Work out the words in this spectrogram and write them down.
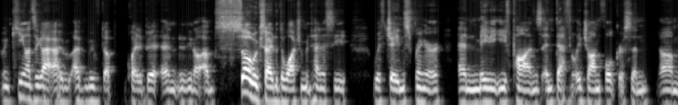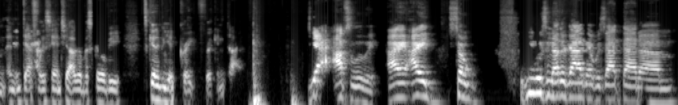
I mean, Keon's a guy I've, I've moved up quite a bit, and you know I'm so excited to watch him in Tennessee with Jaden Springer and maybe Yves Pons and definitely John Fulkerson, um, and definitely Santiago Vescovi. It's gonna be a great freaking time. Yeah, absolutely. I, I so he was another guy that was at that um,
